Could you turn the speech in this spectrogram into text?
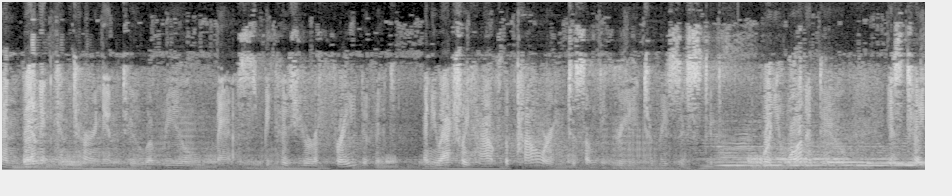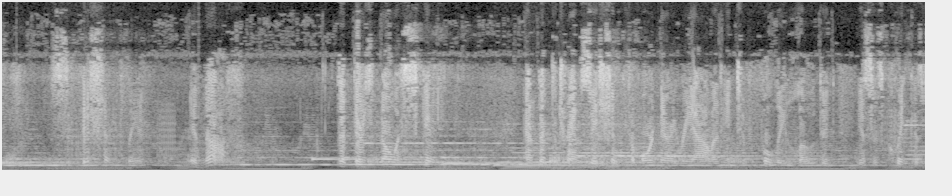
And then it can turn into a real mess because you're afraid of it. And you actually have the power to some degree to resist it. What you want to do is take sufficiently enough that there's no escape and that the transition from ordinary reality to fully loaded is as quick as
